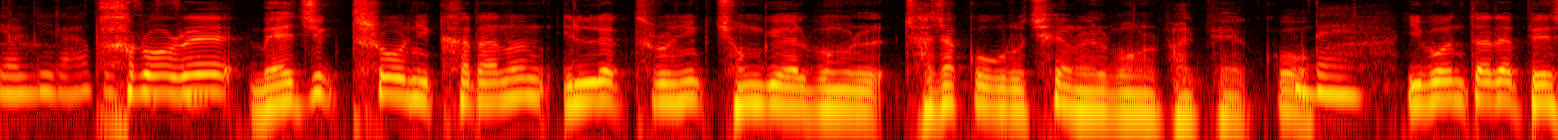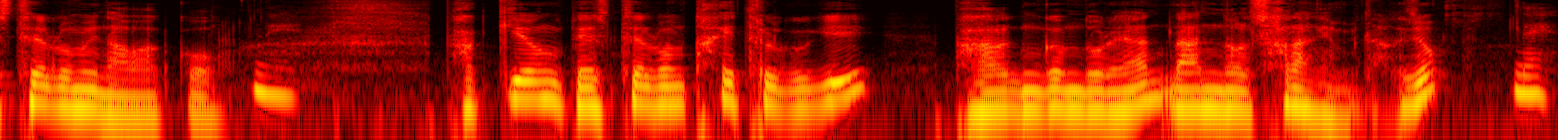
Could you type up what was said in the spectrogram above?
열일을 하고 8월에 매직 트로니카라는 electronic 정규 앨범을 자작곡으로 채운 앨범을 발표했고 네. 이번 달에 베스트 앨범이 나왔고 네. 박기영 베스트 앨범 타이틀곡이 방금 노래한 난 널 사랑해입니다. 그죠? 네.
